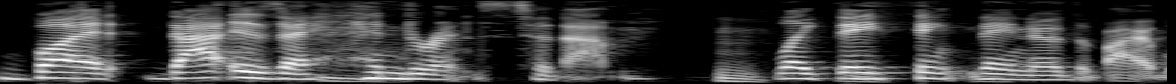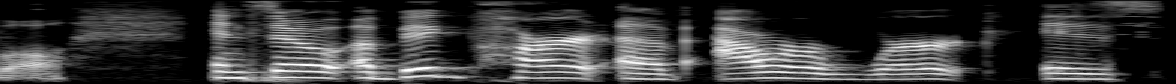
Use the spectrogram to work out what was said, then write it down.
but that is a mm. hindrance to them. Mm. Like they mm. think they know the Bible. And so a big part of our work is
